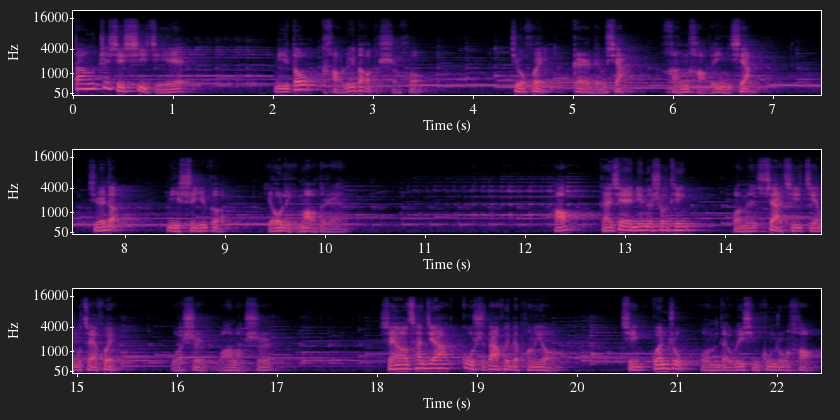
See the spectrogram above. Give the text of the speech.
当这些细节你都考虑到的时候，就会给人留下很好的印象，觉得你是一个。有礼貌的人，好，感谢您的收听，我们下期节目再会，我是王老师。想要参加故事大会的朋友，请关注我们的微信公众号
